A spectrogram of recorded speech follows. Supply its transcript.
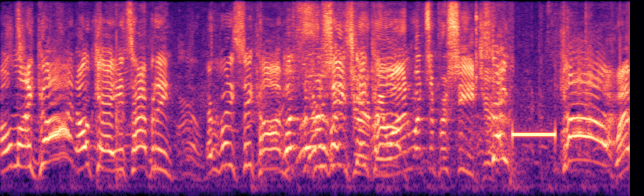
Oh my God! Okay, it's happening. Everybody stay calm. What's the Everybody procedure, everyone? What's the procedure? Stay calm! Well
